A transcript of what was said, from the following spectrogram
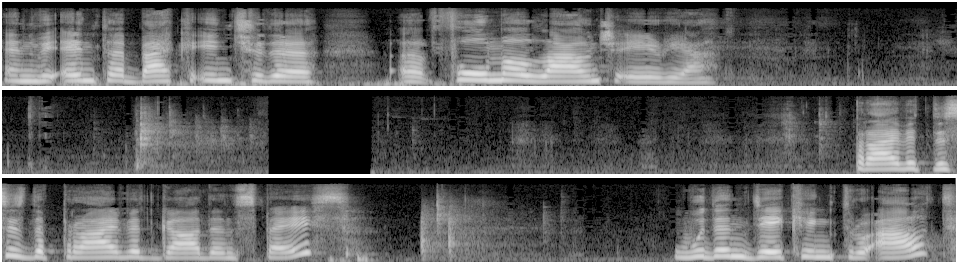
and we enter back into the uh, formal lounge area. Private, this is the private garden space wooden decking throughout,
